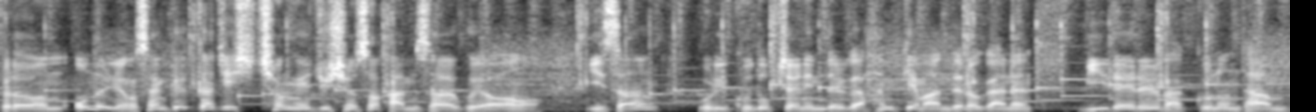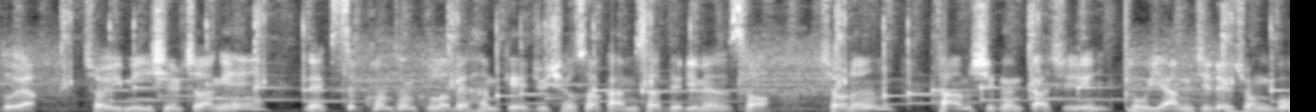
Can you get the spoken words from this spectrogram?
그럼 오늘 영상 끝까지 시청해 주셔서 감사하고요. 이상 우리 구독자님들과 함께 만들어가는 미래를 바꾸는 다음 도약 저희 민 실장의 넥스트 퀀텀 클럽에 함께 해주셔서 감사드리면서 저는 다음 시간까지 또 양질의 정보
